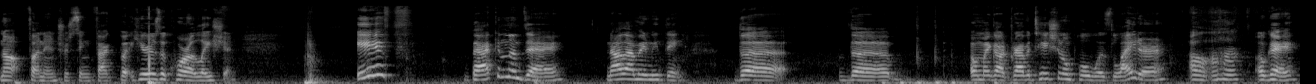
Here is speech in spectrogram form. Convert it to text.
Not fun, interesting fact, but here's a correlation. If back in the day, now that made me think, the the oh my god, gravitational pull was lighter. Oh, uh huh. Okay,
